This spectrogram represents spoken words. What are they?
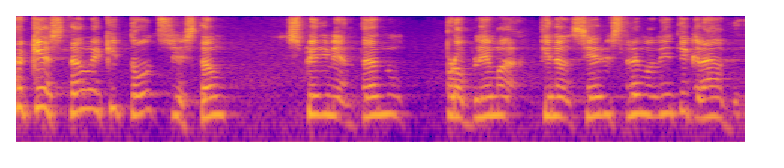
A questão é que todos estão experimentando um problema financeiro extremamente grave.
